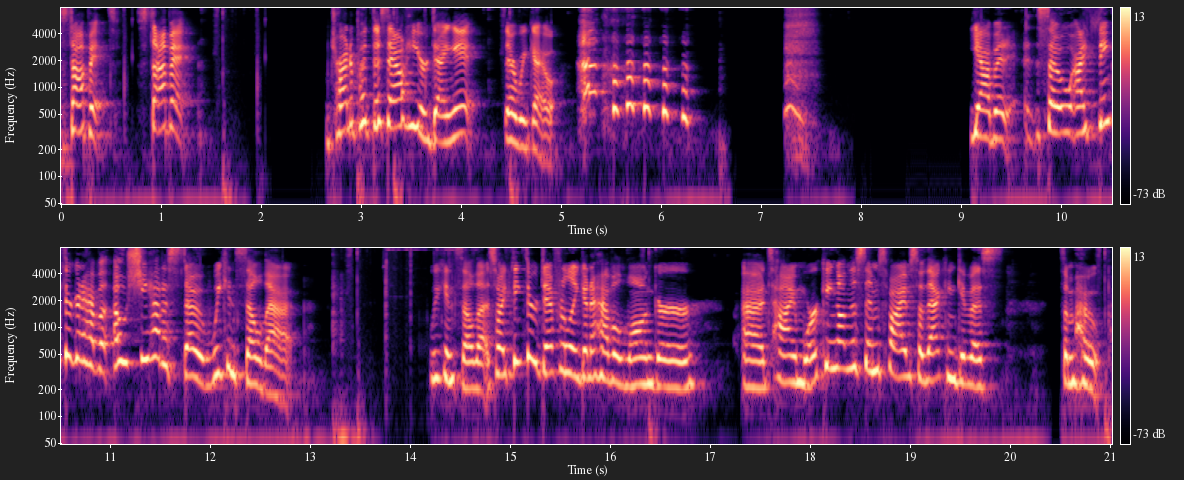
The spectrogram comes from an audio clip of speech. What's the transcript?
Stop it. Stop it. I'm trying to put this out here, dang it. There we go. yeah, but so I think they're gonna have a. Oh, she had a stove. We can sell that. We can sell that. So I think they're definitely gonna have a longer uh, time working on The Sims 5, so that can give us some hope.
